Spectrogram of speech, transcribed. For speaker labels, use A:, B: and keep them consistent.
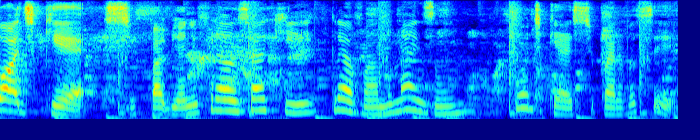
A: podcast. Fabiane França aqui gravando mais um podcast para você.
